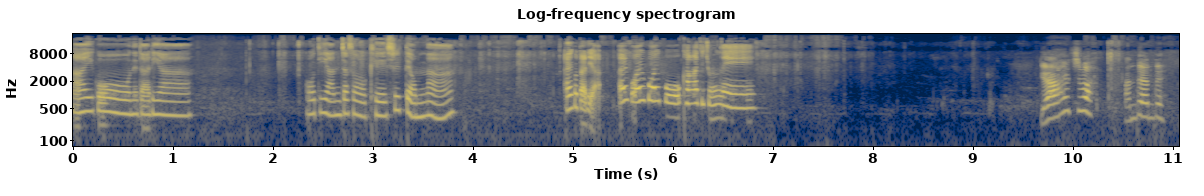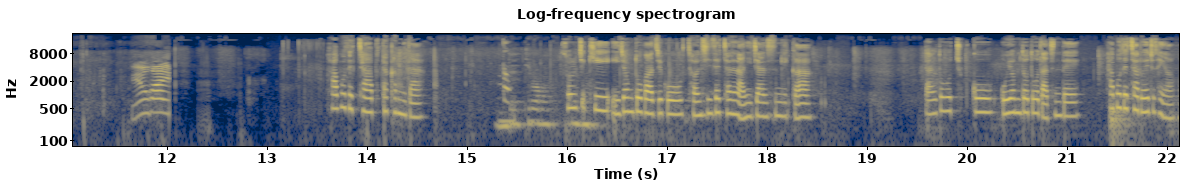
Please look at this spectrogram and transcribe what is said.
아이고, 내 다리야. 어디 앉아서 걔쉴데 없나? 아이고, 다리야. 아이고, 아이고, 아이고, 강아지 좋네. 야 하지 마. 안돼 안돼. 뿅아. 화부 세차 부탁합니다. 네, 들어가. 솔직히 이 정도 가지고 전신 세차는 아니지 않습니까? 날도 춥고 오염도도 낮은데 화부 세차로 해주세요.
